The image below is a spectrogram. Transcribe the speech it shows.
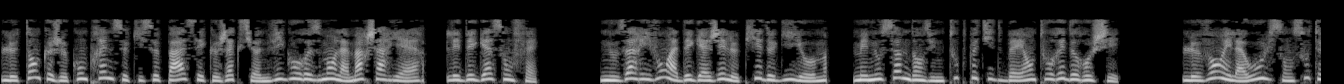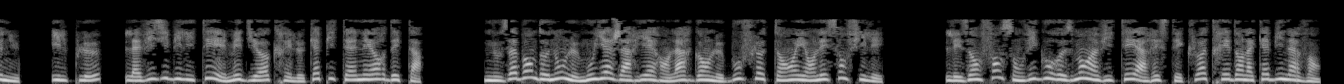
Le temps que je comprenne ce qui se passe et que j'actionne vigoureusement la marche arrière, les dégâts sont faits. Nous arrivons à dégager le pied de Guillaume, mais nous sommes dans une toute petite baie entourée de rochers. Le vent et la houle sont soutenus. Il pleut, la visibilité est médiocre et le capitaine est hors d'état. Nous abandonnons le mouillage arrière en larguant le bout flottant et en laissant filer. Les enfants sont vigoureusement invités à rester cloîtrés dans la cabine avant.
